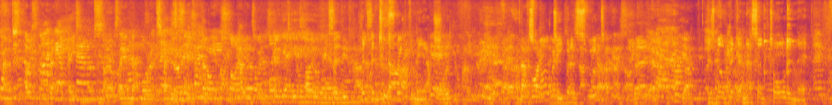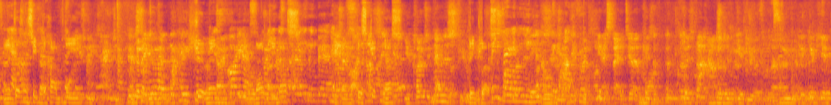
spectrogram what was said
kind of supposedly replicating those styles, they end up more expensive even though you're not. It's a, little too sweet for me, actually. It's malty, but it's sweet. There's no bitterness at all in there, and it doesn't seem to have the German maltiness, biscuitness. B plus. Yes, they do. Because that house doesn't give you a, it gives you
